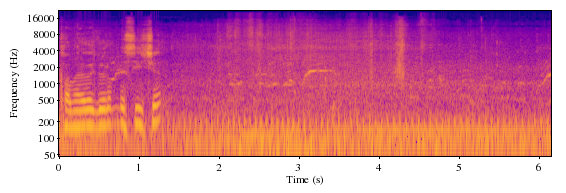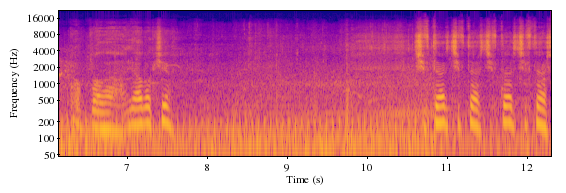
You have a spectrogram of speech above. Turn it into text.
Kamerada görünmesi için. Hoppala. Ya bakayım. Çifter çifter çifter çifter.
